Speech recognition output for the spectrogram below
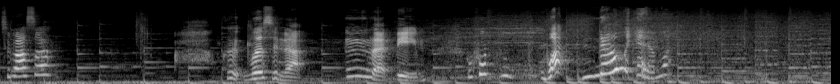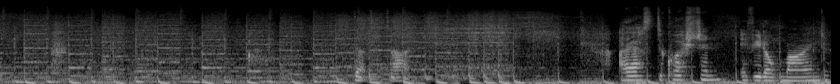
Tsubasa? Listen to that. Mm, that beam. What? Know him? I asked a question, if you don't mind.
